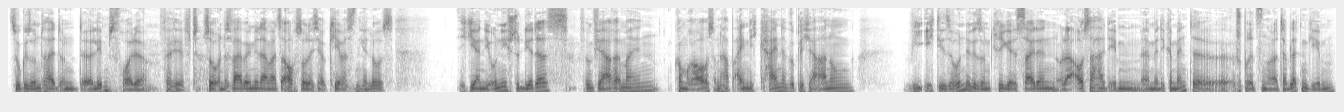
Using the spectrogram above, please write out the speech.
zu Gesundheit und äh, Lebensfreude verhilft. So, und das war ja bei mir damals auch so, dass ich, okay, was ist denn hier los? Ich gehe an die Uni, studiere das, fünf Jahre immerhin, komme raus und habe eigentlich keine wirkliche Ahnung, wie ich diese Hunde gesund kriege, es sei denn, oder außer halt eben äh, Medikamente äh, spritzen oder Tabletten geben.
